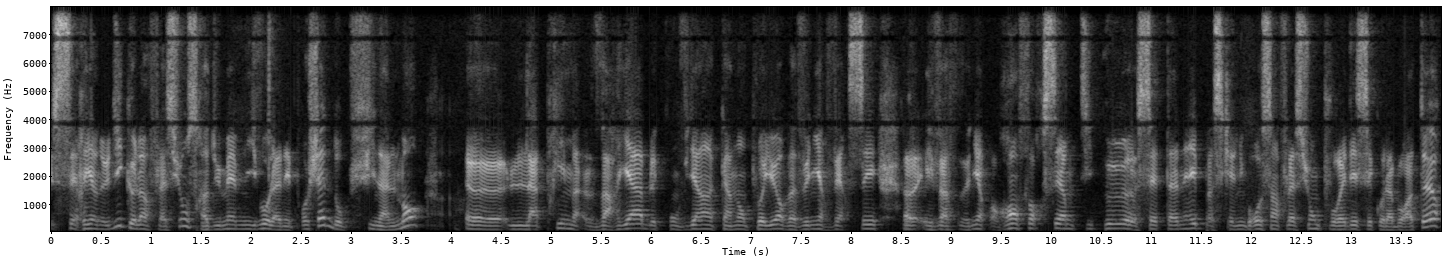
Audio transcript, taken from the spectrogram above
c'est rien ne dit que l'inflation sera du même niveau l'année prochaine. Donc finalement, euh, la prime variable qu'on qu'un employeur va venir verser euh, et va venir renforcer un petit peu euh, cette année parce qu'il y a une grosse inflation pour aider ses collaborateurs,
